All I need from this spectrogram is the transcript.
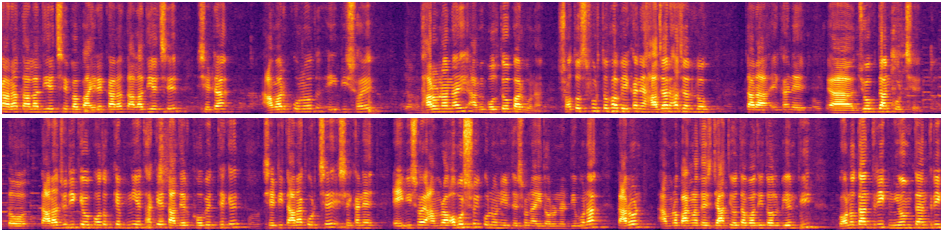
কারা তালা দিয়েছে বা বাইরে কারা তালা দিয়েছে সেটা আমার কোনো এই বিষয়ে ধারণা নাই, আমি বলতেও পারব না। স্বতঃস্ফূর্তভাবে এখানে হাজার হাজার লোক তারা এখানে যোগদান করছে। তো তারা যদি কেউ পদক্ষেপ নিয়ে থাকে তাদের ক্ষোভের থেকে, সেটি তারা করছে। সেখানে এই বিষয়ে আমরা অবশ্যই কোনো নির্দেশনা এই ধরনের দিব না। কারণ আমরা বাংলাদেশ জাতীয়তাবাদী দল বিএনপি, গণতান্ত্রিক, নিয়মতান্ত্রিক,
